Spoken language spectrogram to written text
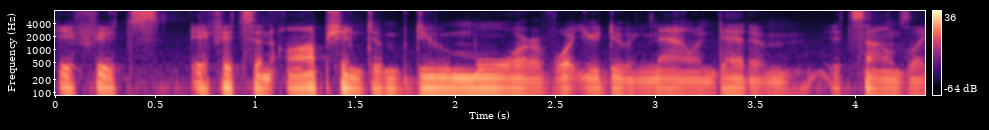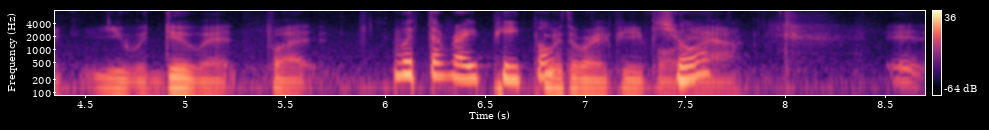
if it's if it's an option to do more of what you're doing now in Dedham, it sounds like you would do it, but With the right people. with the right people, Sure. yeah. It,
